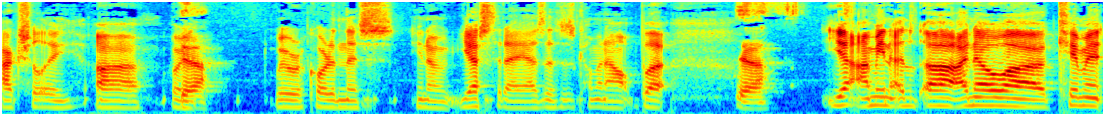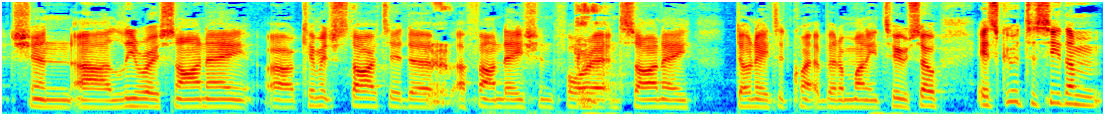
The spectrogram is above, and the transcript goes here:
Actually, uh, Yeah. We were recording this, you know, yesterday as this is coming out, but. Yeah. Yeah, I mean, uh, I know uh, Kimmich and uh, Leroy Sane. Uh, Kimmich started a, a foundation for it, and Sane donated quite a bit of money too. So it's good to see them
